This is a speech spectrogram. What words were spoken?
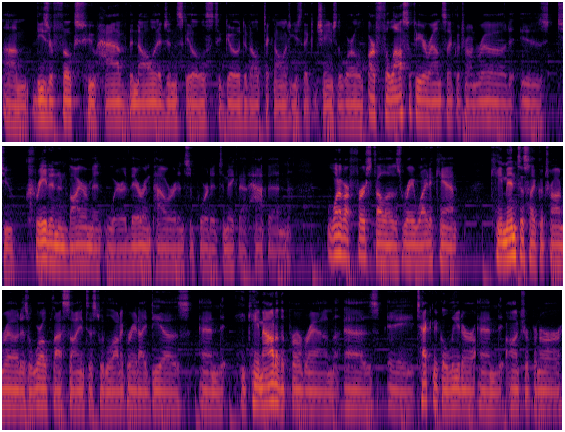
Um, these are folks who have the knowledge and skills to go develop technologies that can change the world. Our philosophy around Cyclotron Road is to create an environment where they're empowered and supported to make that happen. One of our first fellows, Ray Weitekamp, came into Cyclotron Road as a world-class scientist with a lot of great ideas and he came out of the program as a technical leader and entrepreneur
